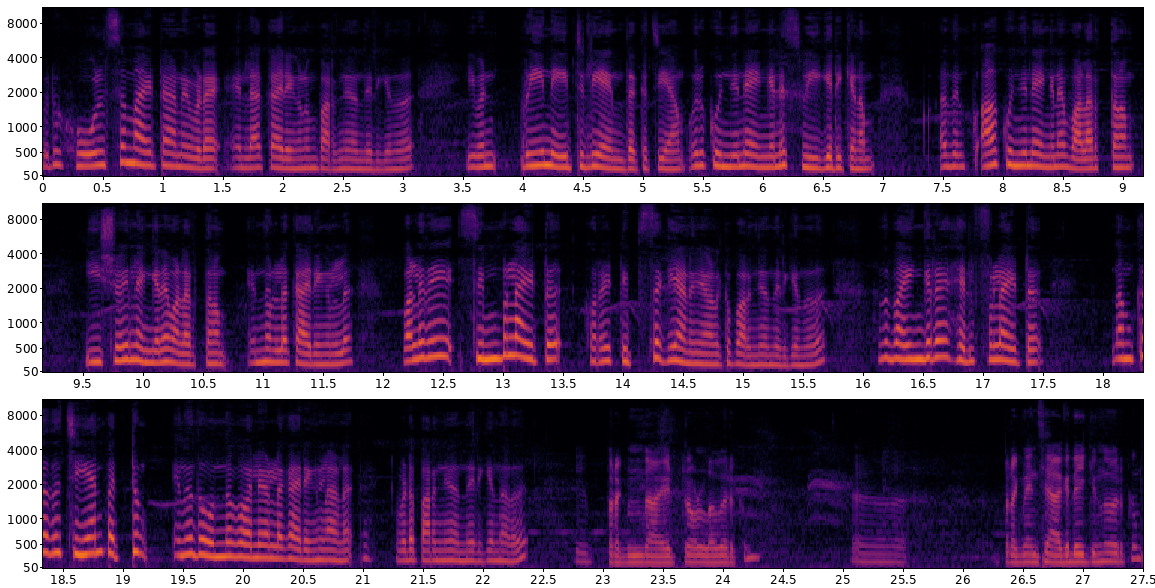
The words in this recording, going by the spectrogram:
ഒരു ഹോൾസം ആയിട്ടാണ് ഇവിടെ എല്ലാ കാര്യങ്ങളും പറഞ്ഞു തന്നിരിക്കുന്നത്. ഈവൻ പ്രീ നേറ്റലി എന്തൊക്കെ ചെയ്യാം ഒരു കുഞ്ഞിനെ എങ്ങനെ സ്വീകരിക്കണം അത് ആ കുഞ്ഞിനെ എങ്ങനെ വളർത്തണം ഈശോയിൽ എങ്ങനെ വളർത്തണം എന്നുള്ള കാര്യങ്ങളിൽ വളരെ സിമ്പിളായിട്ട് കുറേ ടിപ്സൊക്കെയാണ് ഞങ്ങൾക്ക് പറഞ്ഞു തന്നിരിക്കുന്നത്. അത് ഭയങ്കര ഹെൽപ്ഫുള്ളായിട്ട് നമുക്കത് ചെയ്യാൻ പറ്റും എന്ന് തോന്നുന്ന പോലെയുള്ള കാര്യങ്ങളാണ് ഇവിടെ പറഞ്ഞു തന്നിരിക്കുന്നത്. ഈ പ്രഗ്നന്റ് ആയിട്ടുള്ളവർക്കും പ്രഗ്നൻസി ആഗ്രഹിക്കുന്നവർക്കും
